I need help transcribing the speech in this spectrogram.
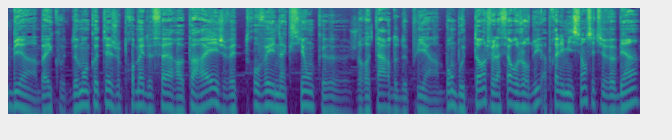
Bien, bah écoute, de mon côté, je promets de faire pareil. Je vais trouver une action que je retarde depuis un bon bout de temps. Je vais la faire aujourd'hui, après l'émission, si tu veux bien.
